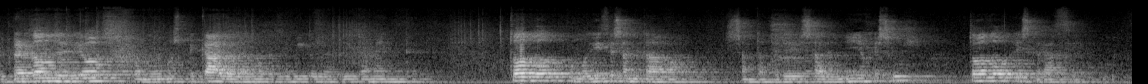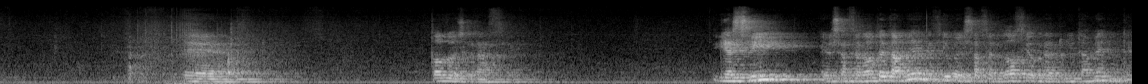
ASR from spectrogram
el perdón de Dios cuando hemos pecado lo hemos recibido gratuitamente. Todo, como dice Santa, Santa Teresa del Niño Jesús, todo es gracia. Eh, todo es gracia. Y así el sacerdote también recibe el sacerdocio gratuitamente.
